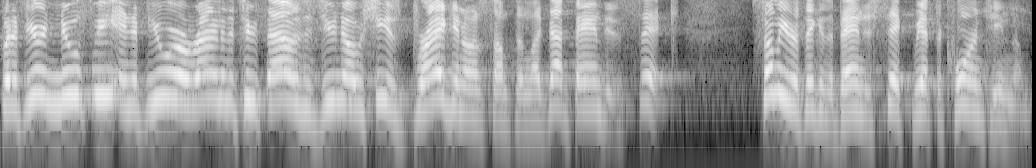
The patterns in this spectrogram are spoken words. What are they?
But if you're a newfie and if you were around in the 2000s, you know she is bragging on something like that band is sick. Some of you are thinking the band is sick, we have to quarantine them.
